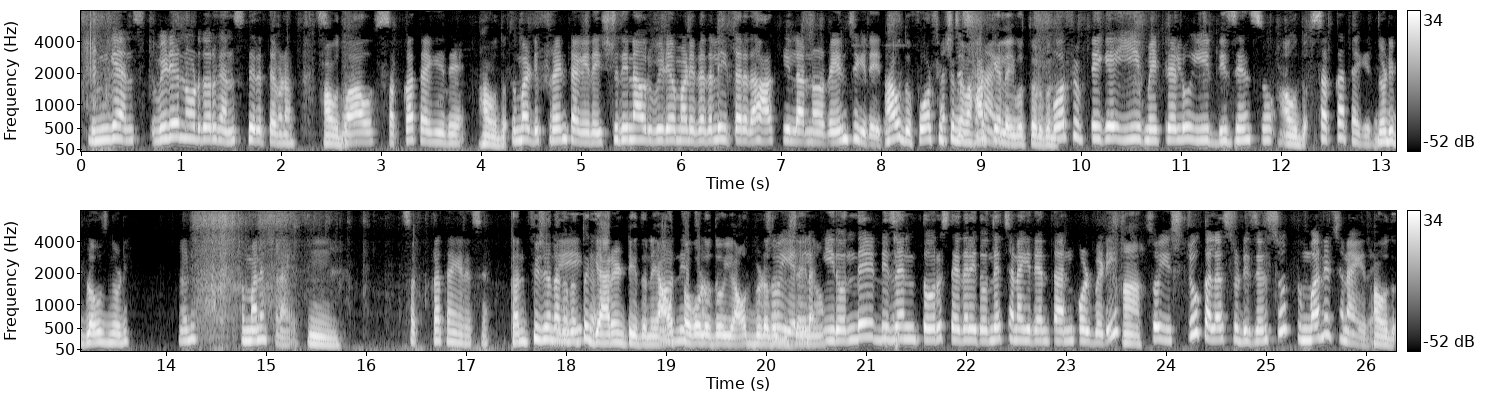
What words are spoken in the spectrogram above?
ನಿಮ್ಗೆ ಅನ್ಸ್ ವಿಡಿಯೋ ನೋಡಿದವ್ರಿಗೆ ಅನ್ಸ್ತಿರುತ್ತೆ ಮೇಡಮ್. ಹೌದು. ವಾವ್ ಸಖತ್ತಾಗಿದೆ. ಹೌದು. ತುಂಬಾ ಡಿಫ್ರೆಂಟ್ ಆಗಿದೆ. ಇಷ್ಟು ದಿನ ಅವ್ರು ವಿಡಿಯೋ ಮಾಡಿರೋದ್ರಲ್ಲಿ ಈ ತರದ ಹಾಕಿಲ್ಲ ಅನ್ನೋ ರೇಂಜ್ ಇದೆ ಇದು. ಹೌದು ಫೋರ್ ಫಿಫ್ಟಿ ಹಾಕಿಲ್ಲ ಇವತ್ತವರೆಗೂ ಫೋರ್ ಫಿಫ್ಟಿಗೆ ಈ ಮೆಟೀರಿಯಲ್ ಈ ಡಿಸೈನ್ಸ್ ಹೌದು. ಸಖತ್ತಾಗಿದೆ. ನೋಡಿ ಬ್ಲೌಸ್ ನೋಡಿ. ನೋಡಿ ತುಂಬಾನೇ ಚೆನ್ನಾಗಿದೆ ಹ್ಮ್. ಸಖತ್ತಾಗಿದೆ ಸರ್. ಕನ್ಫ್ಯೂಷನ್ ಆಗೋದಂತೂ ಗ್ಯಾರಂಟಿ ಇದನ್ನ. ಯಾವ್ದು ತಗೊಳ್ಳೋದು ಯಾವ್ದು ಬಿಡೋದು ಇದೊಂದೇ ಡಿಸೈನ್ ತೋರಿಸ್ತಾ ಇದಾರೆ ಇದೊಂದೇ ಚೆನ್ನಾಗಿದೆ ಅಂತ ಅನ್ಕೊಳ್ಬೇಡಿ. ಸೊ ಇಷ್ಟು ಕಲರ್ಸ್ ಡಿಸೈನ್ಸ್ ತುಂಬಾನೇ ಚೆನ್ನಾಗಿದೆ. ಹೌದು.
